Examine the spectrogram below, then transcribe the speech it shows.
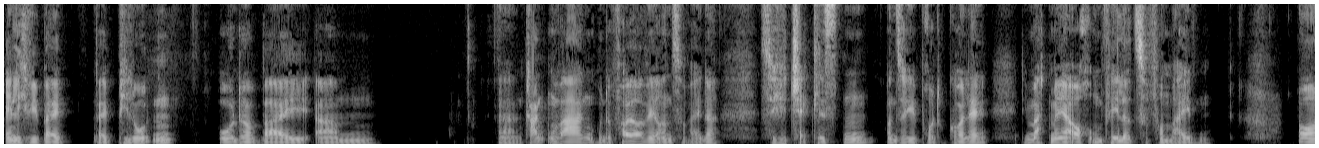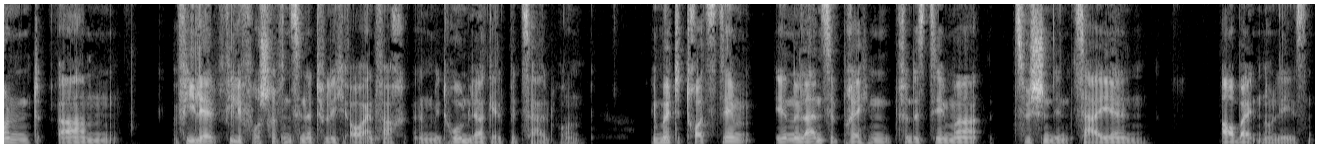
ähnlich wie bei, bei Piloten oder bei ähm, äh, Krankenwagen oder Feuerwehr und so weiter, solche Checklisten und solche Protokolle, die macht man ja auch, um Fehler zu vermeiden. Und ähm, viele, viele Vorschriften sind natürlich auch einfach mit hohem Lehrgeld bezahlt worden. Ich möchte trotzdem eine Lanze brechen für das Thema zwischen den Zeilen arbeiten und lesen.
